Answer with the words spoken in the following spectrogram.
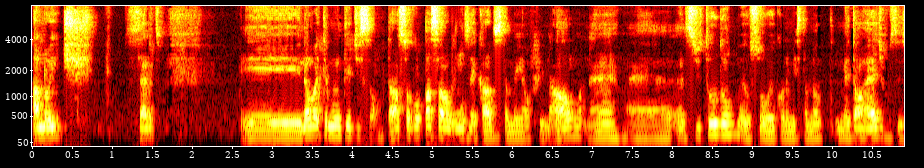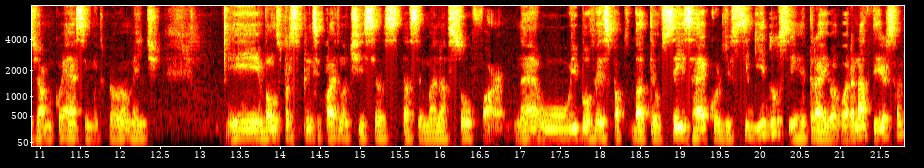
à noite, certo? E não vai ter muita edição, tá? Só vou passar alguns recados também ao final, né? É, antes de tudo, eu sou o economista Metalhead, vocês já me conhecem muito provavelmente. E vamos para as principais notícias da semana so far. Né? O Ibovespa bateu seis recordes seguidos e retraiu agora na terça,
